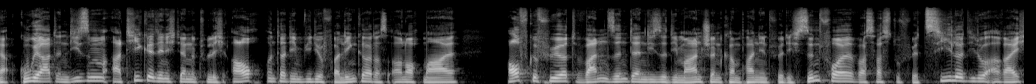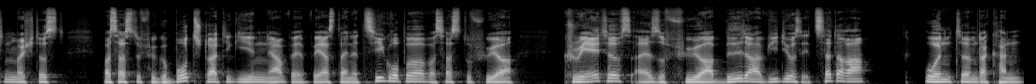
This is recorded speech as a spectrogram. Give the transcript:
Ja, Google hat in diesem Artikel, den ich dir natürlich auch unter dem Video verlinke, das auch nochmal aufgeführt, wann sind denn diese Demand-Gen-Kampagnen für dich sinnvoll, was hast du für Ziele, die du erreichen möchtest, was hast du für Geburtsstrategien, ja, wer, ist deine Zielgruppe, was hast du für Creatives, also für Bilder, Videos etc. Und ähm, da kann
